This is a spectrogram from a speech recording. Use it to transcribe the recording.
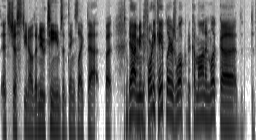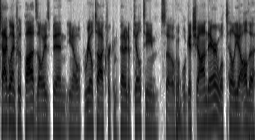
it's just you know the new teams and things like that. But yeah, I mean the 40k players welcome to come on and look. Uh, the tagline for the pod's always been you know real talk for competitive kill team. So cool. we'll get you on there. We'll tell you all the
